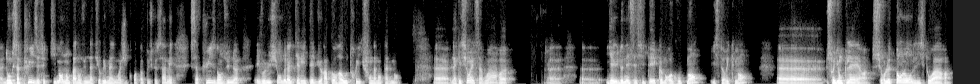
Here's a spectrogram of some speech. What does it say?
Euh, donc ça puise effectivement, non pas dans une nature humaine, moi j'y crois pas plus que ça, mais ça puise dans une évolution de l'altérité, du rapport à autrui, fondamentalement. Euh, la question est de savoir, euh, il y a eu de nécessité comme regroupement, historiquement, soyons clairs, sur le temps long de l'histoire,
